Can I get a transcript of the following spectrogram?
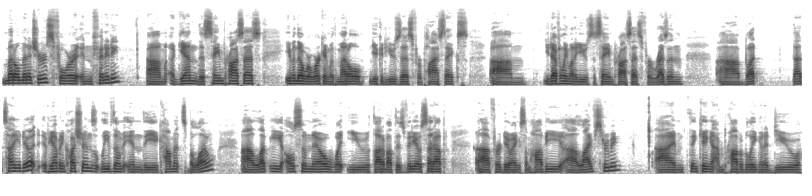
metal miniatures for Infinity. Um, again, the same process. Even though we're working with metal, you could use this for plastics. Um, you definitely want to use the same process for resin, uh, but that's how you do it. If you have any questions, leave them in the comments below. Uh, let me also know what you thought about this video setup uh, for doing some hobby uh, live streaming. I'm thinking I'm probably going to do,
